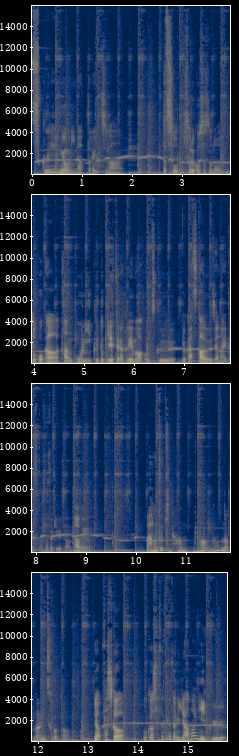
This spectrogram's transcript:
作れるようになったら一番だそそれこそそのどこか観光に行く時ですらフレームワークを作るか使うじゃないですか佐々木さん多分いあの時なんなんなんな何使ったのかや確か僕は佐々木さんが山に行く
